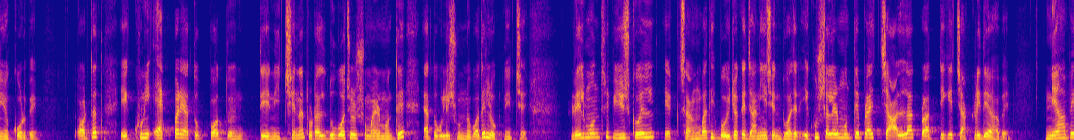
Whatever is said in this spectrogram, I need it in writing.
নিয়োগ করবে। অর্থাৎ এক্ষুনি একবারে এত পদ নিচ্ছে না। টোটাল দু বছর সময়ের মধ্যে এতগুলি শূন্য পদে লোক নিচ্ছে। রেলমন্ত্রী পীযূষ গোয়েল এক সাংবাদিক বৈঠকে জানিয়েছেন দু হাজার একুশ সালের মধ্যে প্রায় চার লাখ প্রার্থীকে চাকরি দেওয়া হবে। নেওয়া হবে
